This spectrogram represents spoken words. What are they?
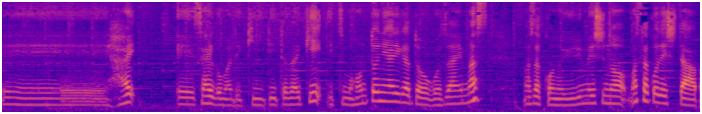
えー、はい、えー、最後まで聞いていただきいつも本当にありがとうございます。まさこのゆりめしのまさこでした。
